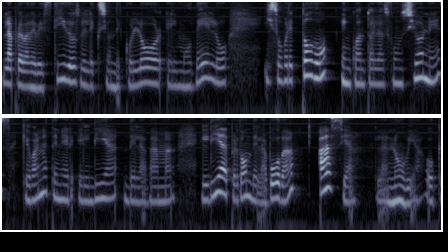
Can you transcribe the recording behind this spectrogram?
la prueba de vestidos, la elección de color, el modelo y sobre todo en cuanto a las funciones que van a tener el día de la dama, el día, perdón, de la boda hacia la novia, ¿ok?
